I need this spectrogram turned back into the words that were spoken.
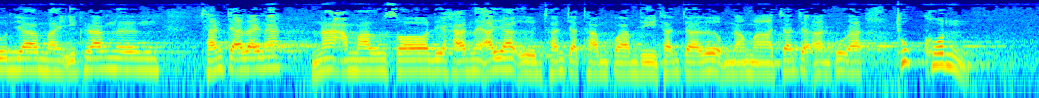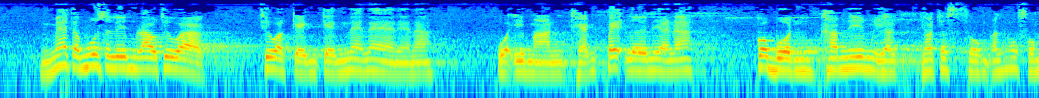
ดุนยาใหม่อีกครั้งหนึ่ง ฉันจะอะไรนะนาอมัลซอลิฮันในอายะอื่น ฉันจะทำความดี ฉันจะเริ่มนามา ฉันจะอ่านกุรานทุกคน แม้แต่มุสลิมเราที่ว่าที่ว่าเก่งเก่งแน่ๆเนี่ยนะว่าอีมานแข็งเป๊ะเลยเนี่ยนะ ก็บนคำนี้อยากอยากจะส่งอัลลอฮ์ส่ง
